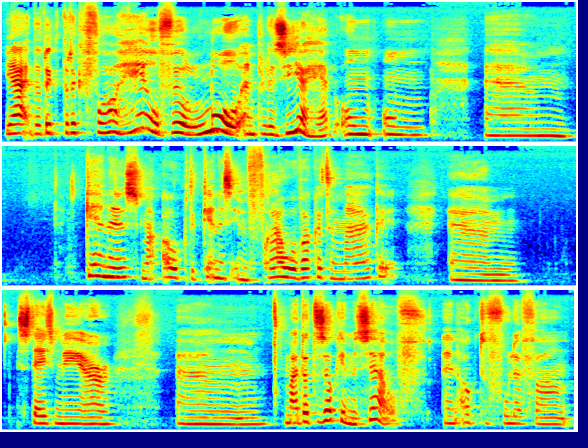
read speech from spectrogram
ja dat, ik, dat ik vooral heel veel lol en plezier heb om, om ehm, kennis, maar ook de kennis in vrouwen wakker te maken. Ehm, steeds meer. ehm, maar dat is ook in mezelf. En ook te voelen van,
